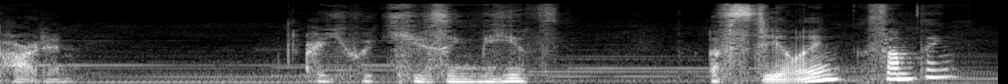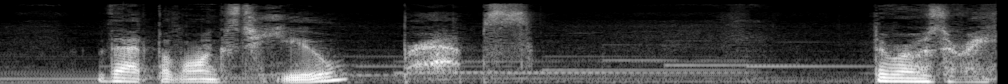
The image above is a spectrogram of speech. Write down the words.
Pardon. Are you accusing me of, of stealing something that belongs to you, perhaps? The rosary.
